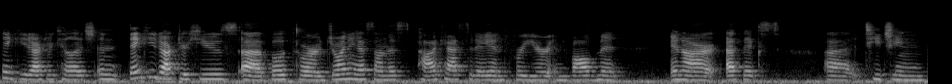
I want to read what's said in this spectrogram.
Thank you, Dr. Kilic, and thank you, Dr. Hughes, uh, both for joining us on this podcast today and for your involvement in our ethics uh, teaching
